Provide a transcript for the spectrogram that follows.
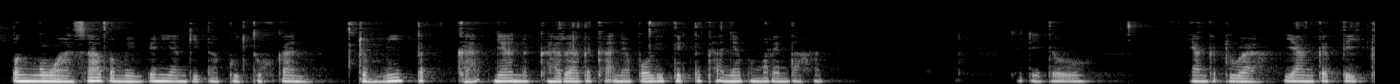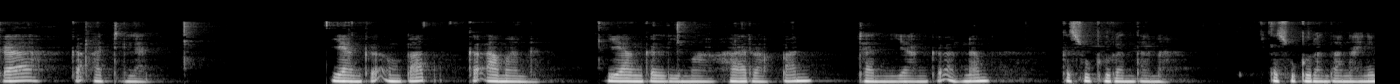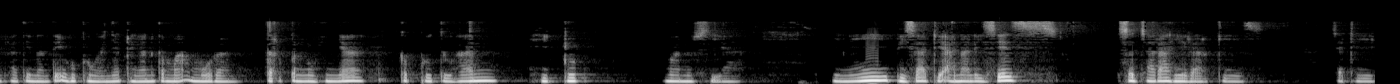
penguasa, pemimpin yang kita butuhkan demi tegaknya negara, tegaknya politik, tegaknya pemerintahan. Jadi itu yang kedua. Yang ketiga, keadilan. Yang keempat, keamanan. Yang kelima, harapan. Dan yang keenam, kesuburan tanah. Kesuburan tanah ini berarti nanti hubungannya dengan kemakmuran. Terpenuhinya kebutuhan hidup manusia. Ini bisa dianalisis secara hierarkis. Jadi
